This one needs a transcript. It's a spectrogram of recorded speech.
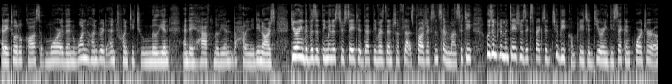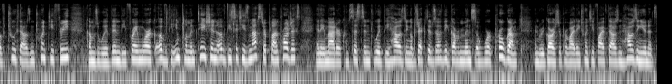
at a total cost of more than 122 million and a half million Bahraini dinars. During the visit, the minister stated that the residential flats projects in Salman City, whose implementation is expected to be completed during the second quarter of 2023, comes within the framework of the implementation of the city's master plan projects in a matter consistent with the housing objectives of the government's work program in regards to providing 25,000 housing units.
